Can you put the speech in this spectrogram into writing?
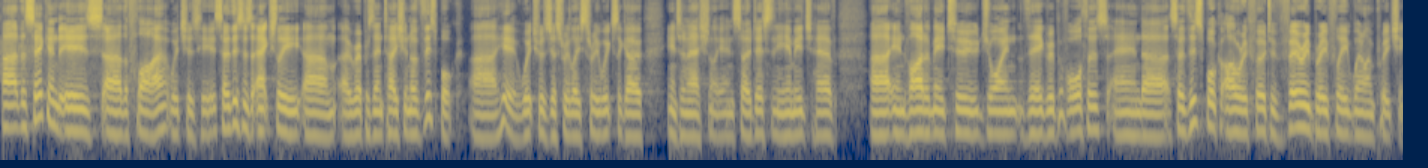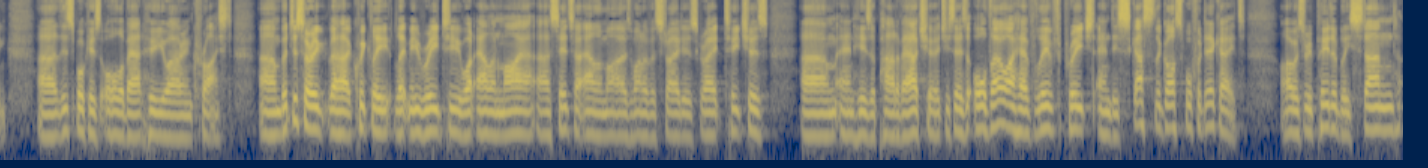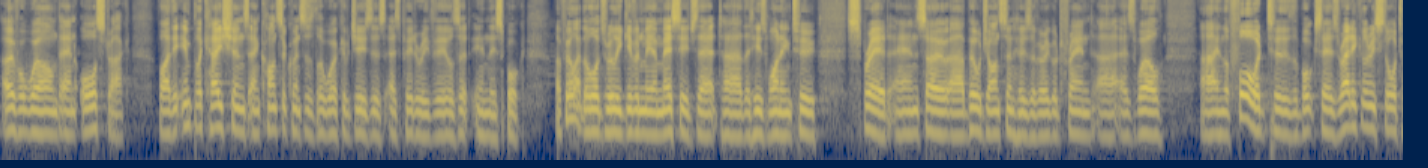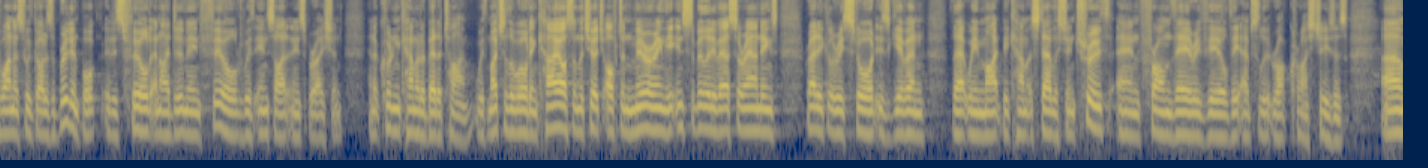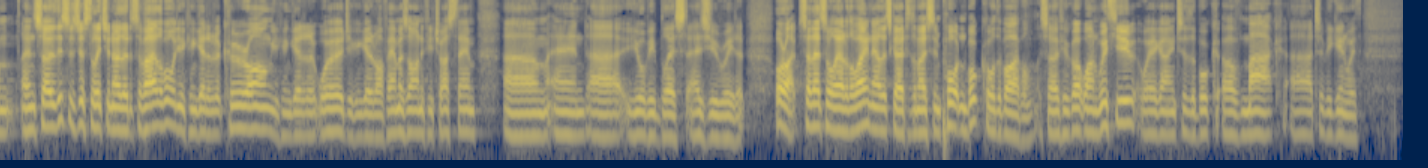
Uh, the second is uh, the flyer, which is here. So, this is actually um, a representation of this book uh, here, which was just released three weeks ago internationally. And so, Destiny Image have uh, invited me to join their group of authors. And uh, so, this book I'll refer to very briefly when I'm preaching. Uh, this book is all about who you are in Christ. Um, but just very quickly, let me read to you what Allan Meyer said. So, Allan Meyer is one of Australia's great teachers um, and he's a part of our church. He says, Although I have lived, preached, and discussed the gospel for decades, I was repeatedly stunned, overwhelmed, and awestruck by the implications and consequences of the work of Jesus as Peter reveals it in this book. I feel like the Lord's really given me a message that, uh, that He's wanting to spread. And so, uh, Bill Johnson, who's a very good friend uh, as well, uh, in the foreword to the book says, Radically Restored to Oneness with God is a brilliant book. It is filled, and I do mean filled, with insight and inspiration. And it couldn't come at a better time. With much of the world in chaos and the church often mirroring the instability of our surroundings, Radically Restored is given that we might become established in truth and from there reveal the absolute rock, Christ Jesus. Um, and so this is just to let you know that it's available. You can get it at Koorong, you can get it at Word, you can get it off Amazon if you trust them, um, and uh, you'll be blessed as you read it. All right, so that's all out of the way. Now let's go to the most important book called the Bible. So if you've got one with you, we're going to the book of Mark uh, to begin with.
